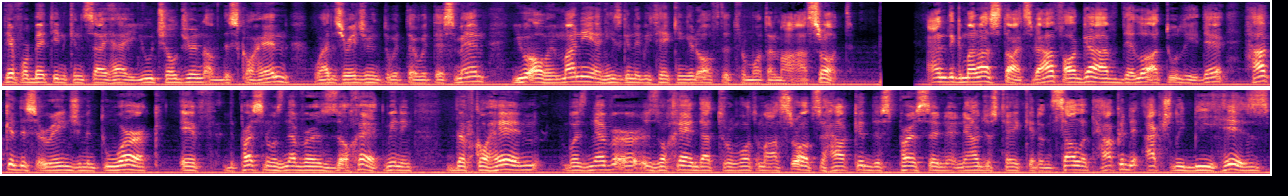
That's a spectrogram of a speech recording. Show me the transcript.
Therefore, betin can say, "Hey, you children of this kohen who had this arrangement with with this man, you owe him money, and he's going to be taking it off the trumot and ma'asrot." And the Gemara starts, How could this arrangement work if the person was never zochet? Meaning, the Kohen was never Zochen that trumot ma'asrot. So how could this person now just take it and sell it? How could it actually be his?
